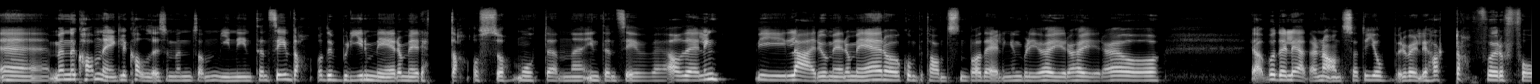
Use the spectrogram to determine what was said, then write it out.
Eh, men det kan egentlig kalles som en sånn mini-intensiv, da. Og det blir mer og mer retta også mot en intensivavdeling. Vi lærer jo mer og mer, og kompetansen på avdelingen blir jo høyere og høyere. Og ja, både lederne og ansatte jobber veldig hardt da, for å få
